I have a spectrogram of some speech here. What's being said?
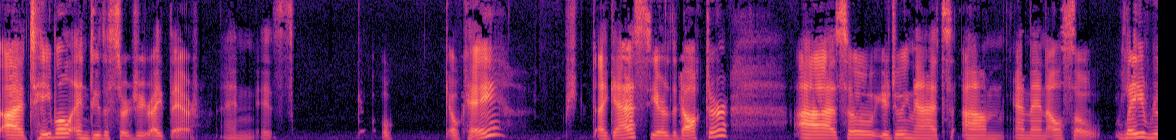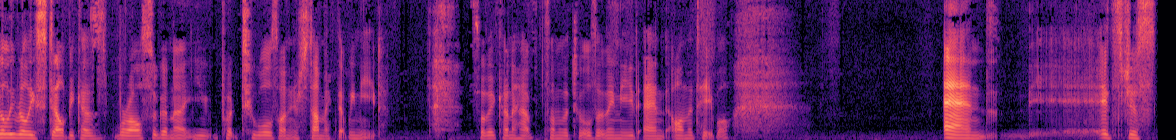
a table and do the surgery right there. And it's okay, I guess you're the doctor. Uh, so you're doing that, um, and then also lay really, really still because we're also gonna you put tools on your stomach that we need. so they kind of have some of the tools that they need and on the table, and it's just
